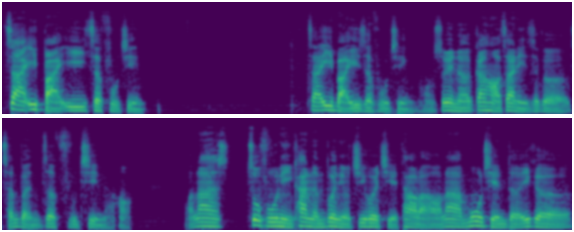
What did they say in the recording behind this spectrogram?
在一百一这附近，在一百一这附近哦，所以呢，刚好在你这个成本这附近哈，啊，那祝福你看能不能有机会解套了哈，那目前的一个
